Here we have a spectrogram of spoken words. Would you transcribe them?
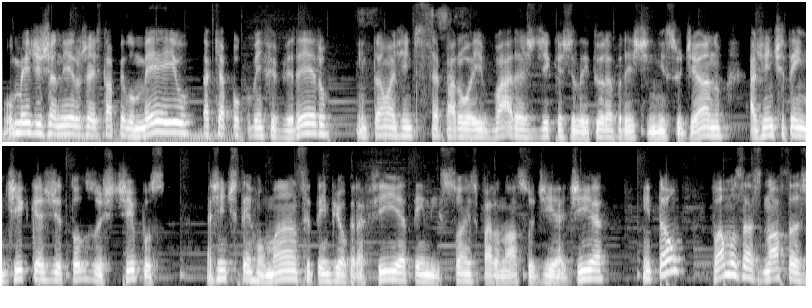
O mês de janeiro já está pelo meio, daqui a pouco vem fevereiro, então a gente separou aí várias dicas de leitura para este início de ano. A gente tem dicas de todos os tipos. A gente tem romance, tem biografia, tem lições para o nosso dia a dia. Então, vamos às nossas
